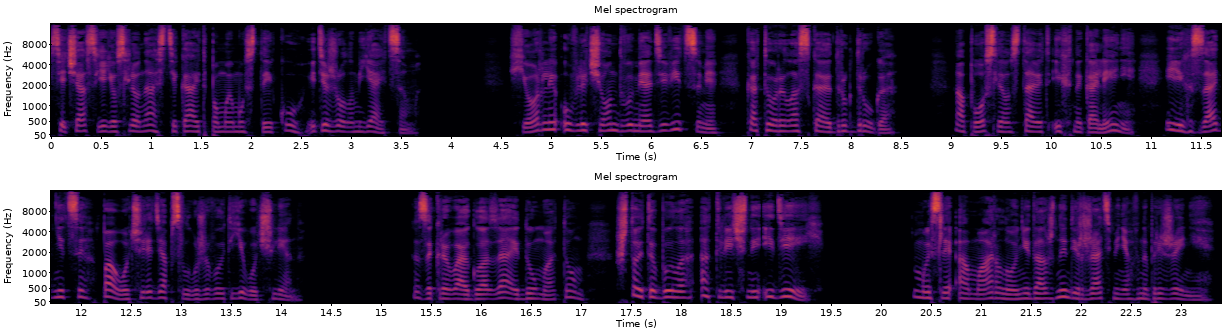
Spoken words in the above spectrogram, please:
Сейчас ее слюна стекает по моему стейку и тяжелым яйцам. Хёрли увлечен двумя девицами, которые ласкают друг друга. А после он ставит их на колени, и их задницы по очереди обслуживают его член. Закрываю глаза и думаю о том, что это было отличной идеей. Мысли о Марлоу не должны держать меня в напряжении.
